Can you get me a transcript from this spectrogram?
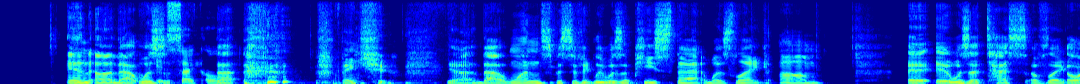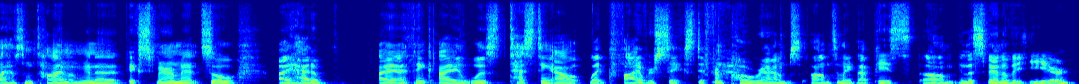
and uh, that was It's so cool. that. thank you. Yeah, that one specifically was a piece that was like um it, it was a test of like oh i have some time i'm gonna experiment so i had a I, I think I was testing out like five or six different programs um, to make that piece um, in the span of a year,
